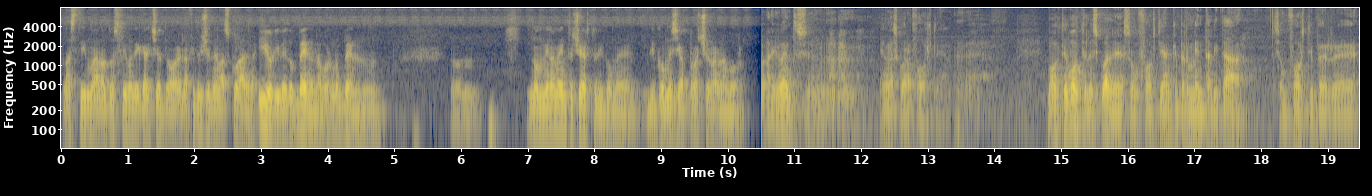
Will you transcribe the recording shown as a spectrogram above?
la stima, l'autostima dei calciatori, la fiducia nella squadra. Io li vedo bene, lavorano bene, non, non, non mi lamento certo di come, di come si approcciano al lavoro. La Juventus è una squadra forte Molte volte le squadre sono forti anche per mentalità, sono forti per... Eh,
